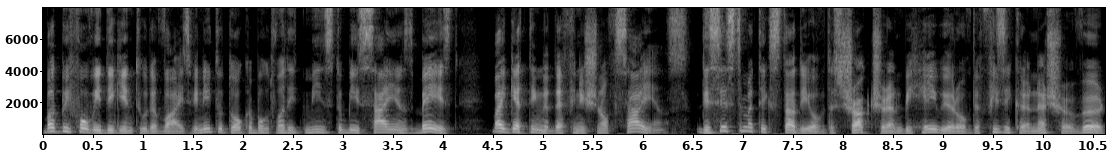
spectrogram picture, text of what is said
But before we dig into the whys, we need to talk about what it means to be science-based by getting the definition of science. The systematic study of the structure and behavior of the physical and natural world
